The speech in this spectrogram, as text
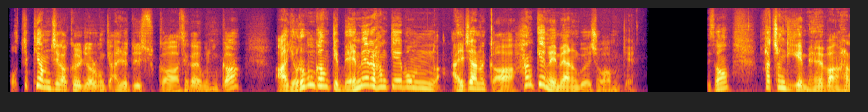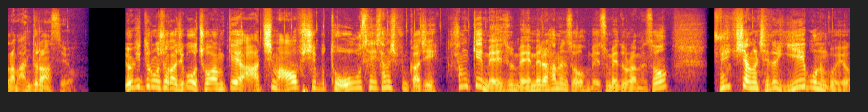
어떻게 하면 제가 그걸 여러분께 알려드릴 수 있을까 생각해 보니까 아 여러분과 함께 매매를 함께 해보면 알지 않을까? 함께 매매하는 거예요 저와 함께. 그래서 하천기계 매매방을 하나 만들어놨어요. 여기 들어오셔가지고 저와 함께 아침 9시부터 오후 3시 30분까지 함께 매수 매매를 하면서 매수 매도를 하면서 주식시장을 제대로 이해해 보는 거예요.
